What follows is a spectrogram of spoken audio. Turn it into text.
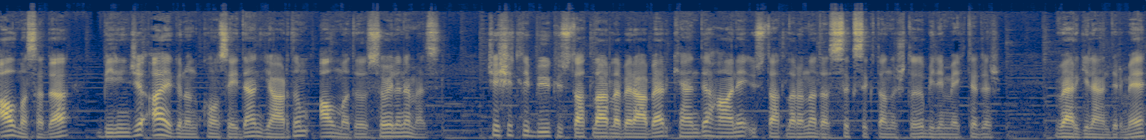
almasa da 1. Aegon'un konseyden yardım almadığı söylenemez. Çeşitli büyük üstadlarla beraber kendi hane üstadlarına da sık sık danıştığı bilinmektedir. Vergilendirme,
